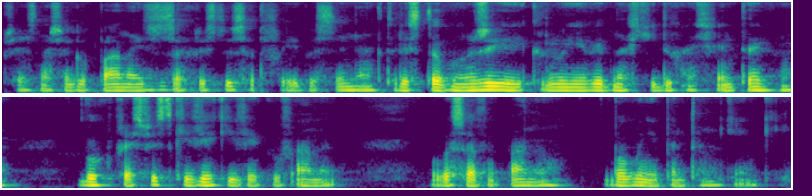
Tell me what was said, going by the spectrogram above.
Przez naszego Pana Jezusa Chrystusa, Twojego Syna, który z Tobą żyje i króluje w jedności Ducha Świętego, Bóg przez wszystkie wieki wieków. Amen. Błogosławy Panu, Bogu nie dzięki.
